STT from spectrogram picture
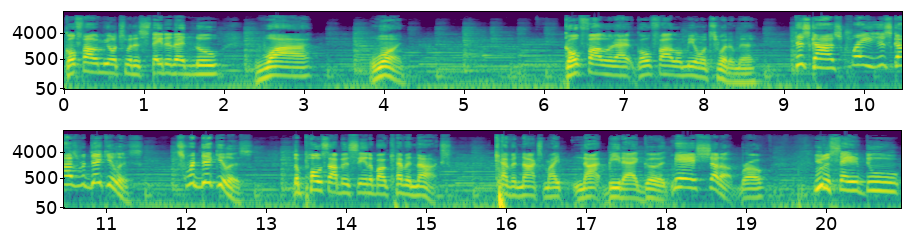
Go follow me on Twitter, State of That New Y1. Go follow that. Go follow me on Twitter, man. This guy's crazy. This guy's ridiculous. It's ridiculous. The posts I've been seeing about Kevin Knox. Kevin Knox might not be that good. Man, shut up, bro. You the same dude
